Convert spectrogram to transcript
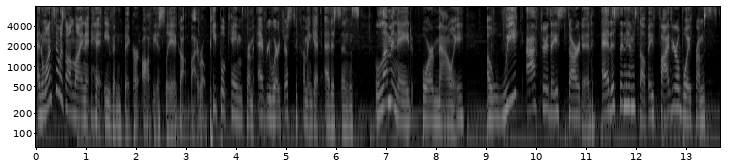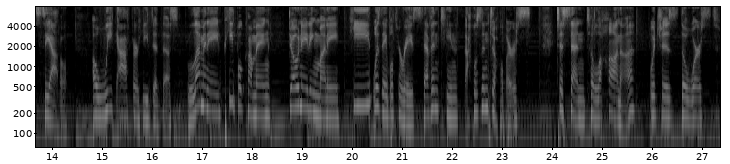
And once it was online, it hit even bigger. Obviously, it got viral. People came from everywhere just to come and get Edison's lemonade for Maui. A week after they started, Edison himself, a five year old boy from Seattle, a week after he did this, lemonade, people coming, donating money, he was able to raise $17,000 to send to Lahaina, which is the worst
